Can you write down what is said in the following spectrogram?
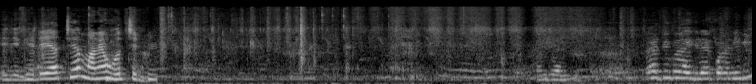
এই যে ঘেটে যাচ্ছে মানে হচ্ছে না নিবি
